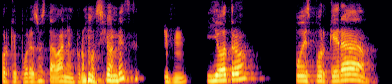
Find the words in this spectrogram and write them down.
porque por eso estaban en promociones, y otro, pues porque era,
